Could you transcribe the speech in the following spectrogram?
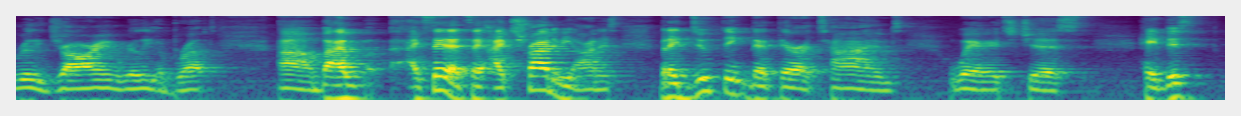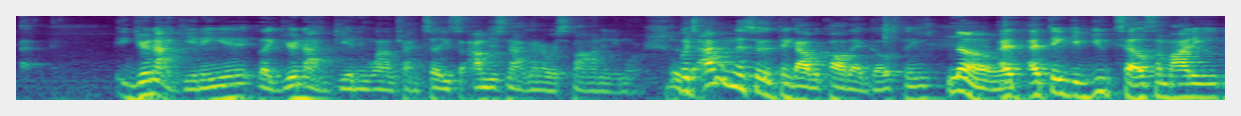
really jarring, really abrupt. Um, but I, I say that say I try to be honest, but I do think that there are times where it's just, hey, this you're not getting it. Like you're not getting what I'm trying to tell you, so I'm just not going to respond anymore. Which I don't necessarily think I would call that ghosting. No. I, I think if you tell somebody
